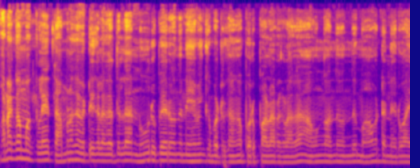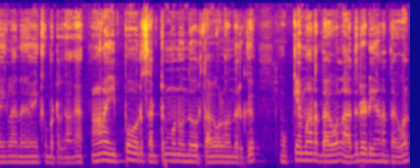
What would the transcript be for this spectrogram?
வணக்கம் மக்களே. தமிழக வெட்டிக்கழகத்தில் நூறு பேர் வந்து நியமிக்கப்பட்டிருக்காங்க. பொறுப்பாளர்களாக அவங்க வந்து வந்து மாவட்ட நிர்வாகிகளாக நியமிக்கப்பட்டிருக்காங்க. ஆனால் இப்போ ஒரு சற்று முன் வந்து ஒரு தகவல் வந்திருக்கு. முக்கியமான தகவல் அதிரடியான தகவல்.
